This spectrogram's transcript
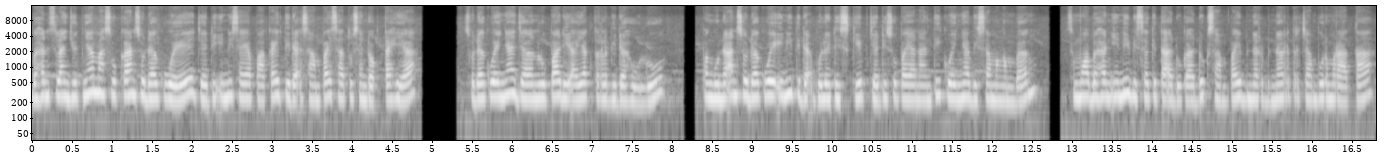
Bahan selanjutnya masukkan soda kue, jadi ini saya pakai tidak sampai 1 sendok teh ya. Soda kuenya jangan lupa diayak terlebih dahulu. Penggunaan soda kue ini tidak boleh di skip, jadi supaya nanti kuenya bisa mengembang. Semua bahan ini bisa kita aduk-aduk sampai benar-benar tercampur merata.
